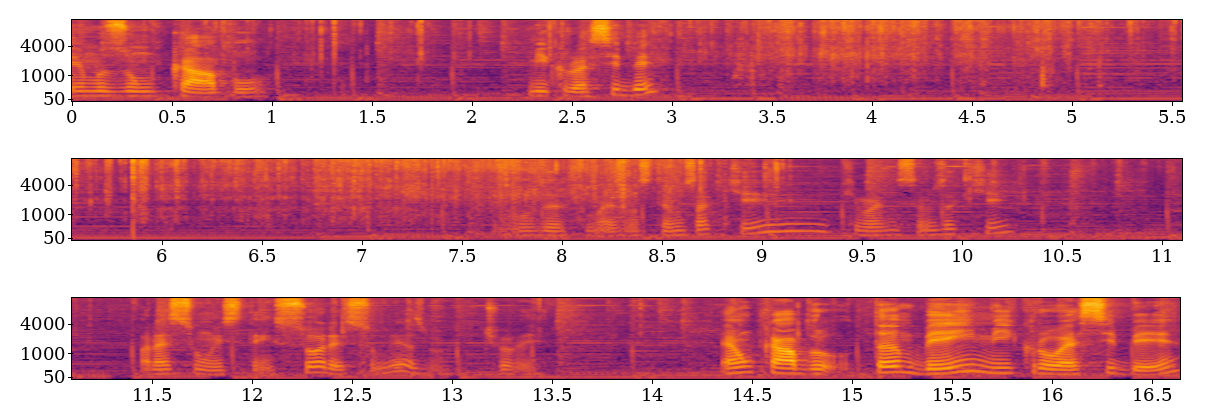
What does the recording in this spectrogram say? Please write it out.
Temos um cabo micro USB. Vamos ver o que mais nós temos aqui. O que mais nós temos aqui? Parece um extensor, é isso mesmo? Deixa eu ver. É um cabo também micro USB.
